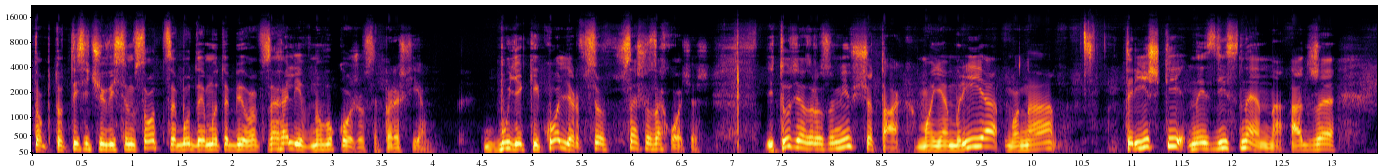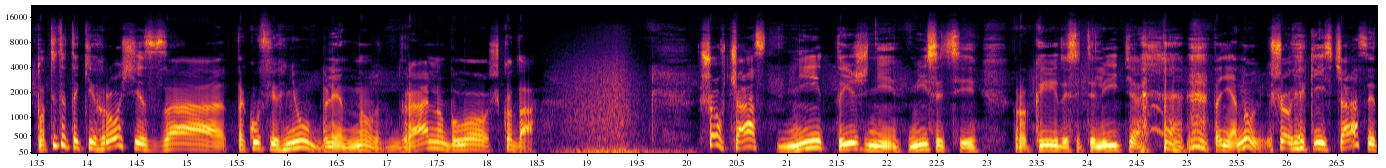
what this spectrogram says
тобто 1800 це буде, ми тобі взагалі в нову кожу все переш'ємо. Будь-який колір, все, все, що захочеш. І тут я зрозумів, що так, моя мрія, вона трішки нездійсненна. Адже платити такі гроші за таку фігню, блін, ну реально було шкода. Йшов час, дні, тижні, місяці, роки, десятиліття. Та ні, ну йшов якийсь час, і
